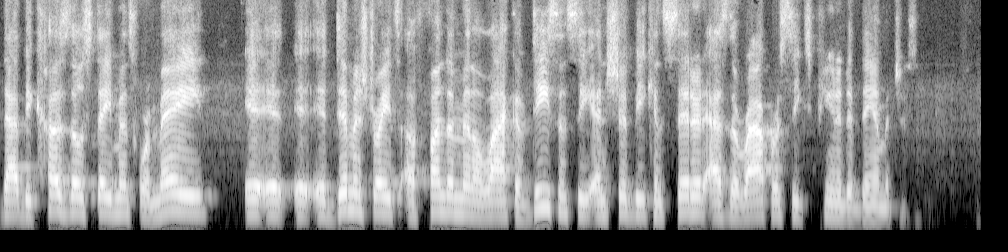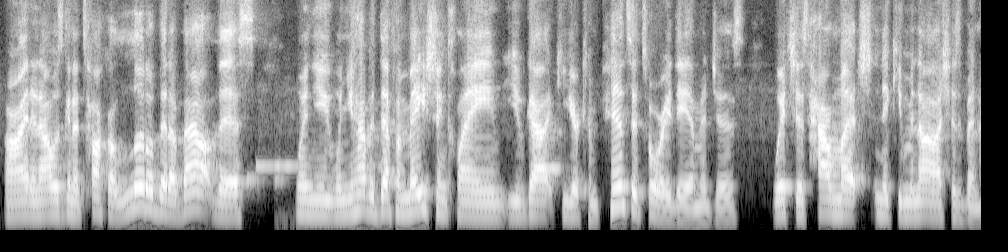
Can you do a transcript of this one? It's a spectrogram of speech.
that because those statements were made it, it, it demonstrates a fundamental lack of decency and should be considered as the rapper seeks punitive damages. All right, and I was going to talk a little bit about this when you when you have a defamation claim, you've got your compensatory damages, which is how much Nicki Minaj has been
